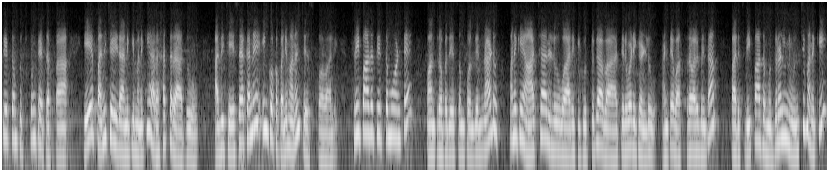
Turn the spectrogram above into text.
తీర్థం పుచ్చుకుంటే తప్ప ఏ పని చేయడానికి మనకి అర్హత రాదు. అది చేశాకనే ఇంకొక పని మనం చేసుకోవాలి. శ్రీపాద తీర్థము అంటే మంత్రోపదేశం పొందినాడు మనకి ఆచార్యులు వారికి గుర్తుగా తిరువడిగళ్ళు అంటే వస్త్రాల మీద వారి శ్రీపాద ముద్రలను ఉంచి మనకి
